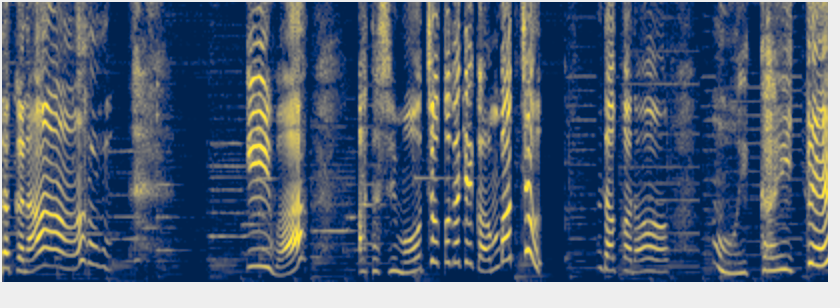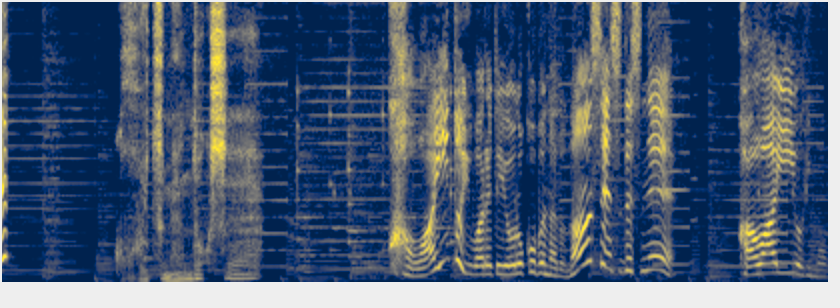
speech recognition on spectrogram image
なんだから。いいわ。私もうちょっとだけ頑張っちゃう。だからもう一回言ってこいつめんどくせえ。可愛いと言われて喜ぶなどナンセンスですね。可愛いよりも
